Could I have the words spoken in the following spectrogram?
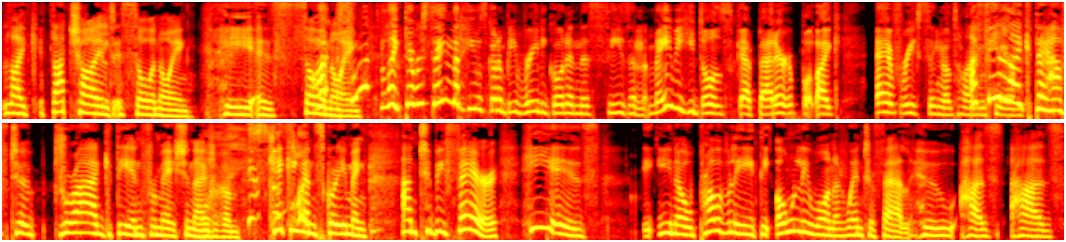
like that child is so annoying. He is so I- annoying. someone- like they were saying that he was going to be really good in this season. Maybe he does get better, but like every single time. I feel like they have to drag the information out of him, kicking like- and screaming. And to be fair, he is, you know, probably the only one at Winterfell who has has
